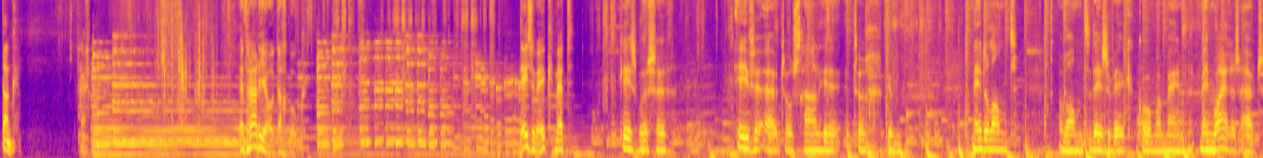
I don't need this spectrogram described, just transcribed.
Dank. Graag gedaan. Het radiodagboek. Deze week met... Kees Bussen, even uit Australië, terug in Nederland. Want deze week komen mijn memoires uit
